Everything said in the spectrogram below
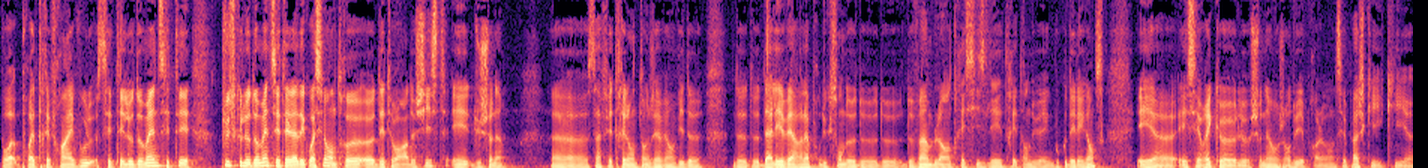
pour, pour être très franc avec vous, c'était le domaine, c'était plus que le domaine, c'était l'adéquation entre euh, des terroirs de schiste et du chenin. Euh, ça fait très longtemps que j'avais envie de, de- de- d'aller vers la production de, de, de, de vins blancs très ciselés, très tendus, avec beaucoup d'élégance. Et, euh, et c'est vrai que le chenin aujourd'hui est probablement le cépage qui, qui, euh,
